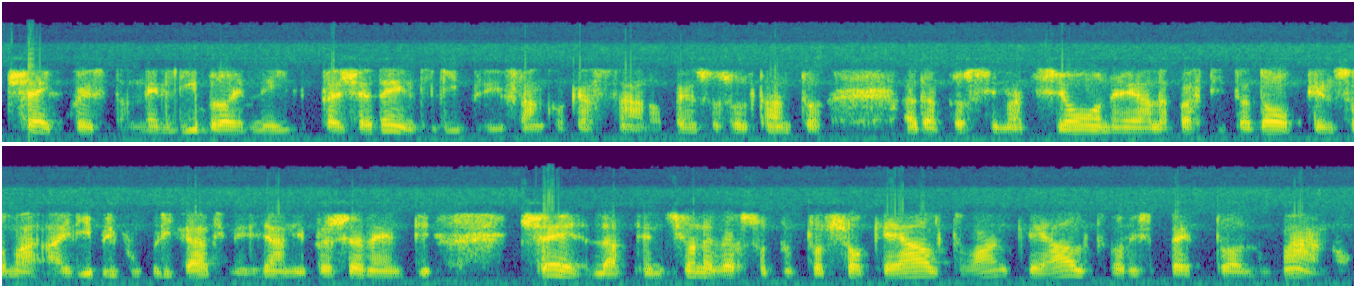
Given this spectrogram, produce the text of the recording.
c'è questa, nel libro e nei precedenti libri di Franco Cassano, penso soltanto ad approssimazione, alla partita doppia, insomma ai libri pubblicati negli anni precedenti, c'è l'attenzione verso tutto ciò che è altro, anche altro rispetto all'umano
